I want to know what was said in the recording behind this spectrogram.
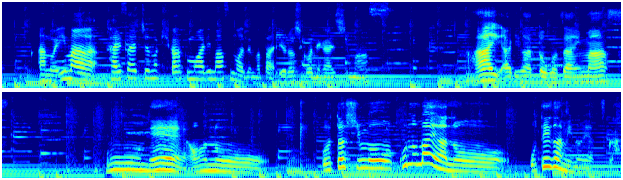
あの今開催中の企画もありますのでまたよろしくお願いします。はい、ありがとうございます。もうね、あの私もこの前あのお手紙のやつか、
